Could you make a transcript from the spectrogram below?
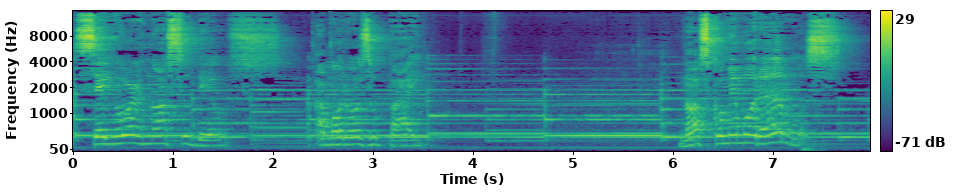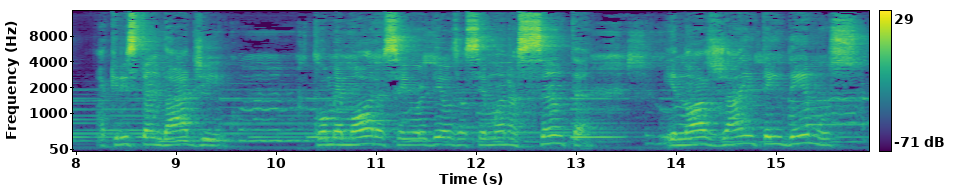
Senhor nosso Deus, amoroso Pai, nós comemoramos a cristandade comemora, Senhor Deus, a Semana Santa e nós já entendemos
